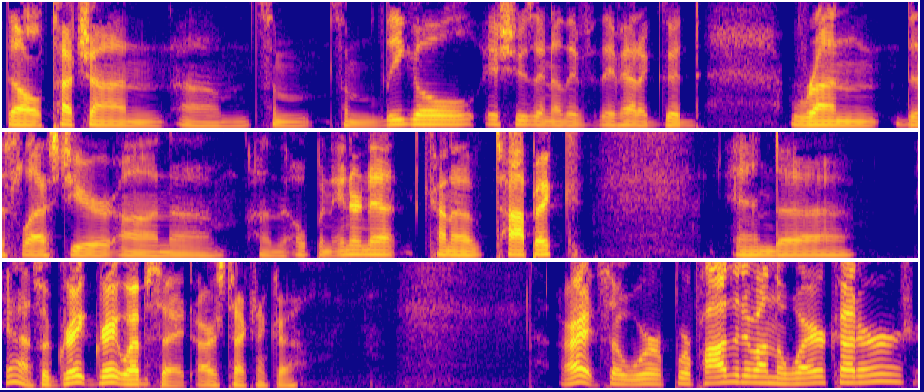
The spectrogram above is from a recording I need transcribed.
They'll touch on um, some some legal issues. I know they've they've had a good run this last year on uh, on the open internet kind of topic, and uh, yeah, so great great website, Ars Technica. All right, so we're we're positive on the Wirecutter.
